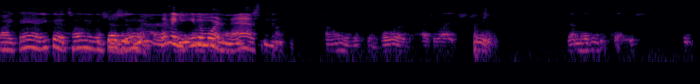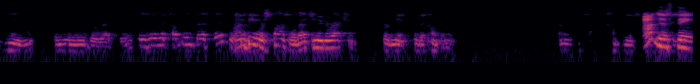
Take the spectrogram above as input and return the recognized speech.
like damn, you could have told me what you was doesn't doing. matter. That make it even more nasty. Tony, if the board has rights too, they're making the case that you in your new direction is in the company's best interest. I'm being responsible. That's a new direction for me, for the company. I mean, the company's. I just think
